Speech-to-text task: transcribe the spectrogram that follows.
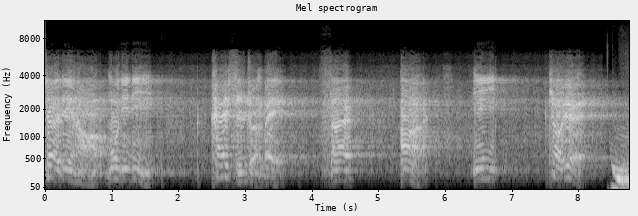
设定好目的地，开始准备，三、二、一，跳跃！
